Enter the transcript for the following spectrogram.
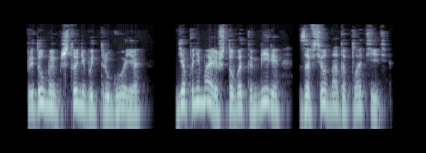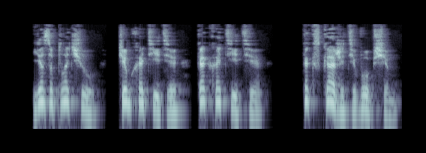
придумаем что-нибудь другое. Я понимаю, что в этом мире за все надо платить. Я заплачу, чем хотите, как хотите. Как скажете, в общем.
